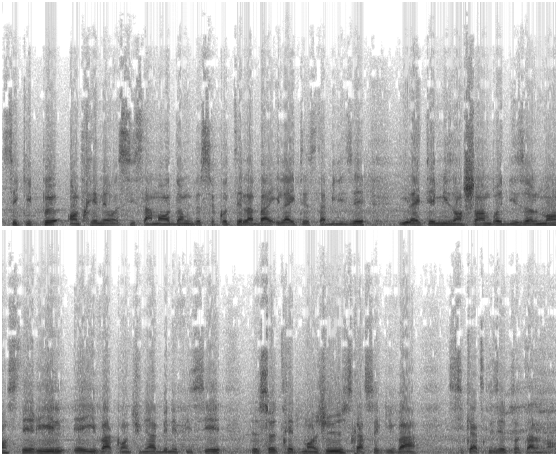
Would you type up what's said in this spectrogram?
ce qui peut entraîner aussi sa mort. Donc de ce côté là-bas, il a été stabilisé, il a été mis en chambre d'isolement stérile et il va continuer à bénéficier de ce traitement jusqu'à ce qu'il va cicatriser totalement.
